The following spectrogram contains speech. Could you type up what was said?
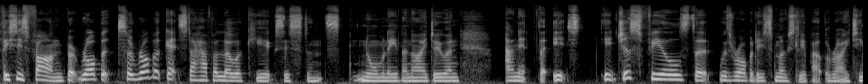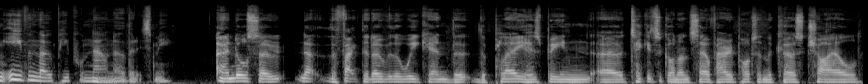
this is fun, but Robert so Robert gets to have a lower key existence normally than I do and and it it's it just feels that with Robert it's mostly about the writing even though people now mm. know that it's me. And also the fact that over the weekend the, the play has been uh, tickets have gone on sale for Harry Potter and the Cursed Child.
